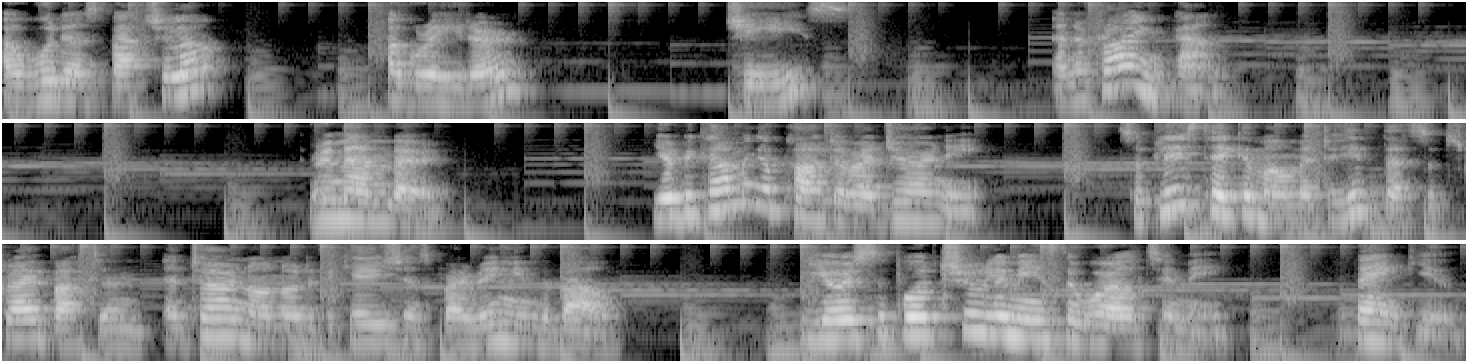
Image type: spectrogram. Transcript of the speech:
a wooden spatula, a grater, cheese, and a frying pan. Remember, you're becoming a part of our journey, so please take a moment to hit that subscribe button and turn on notifications by ringing the bell. Your support truly means the world to me. Thank you.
